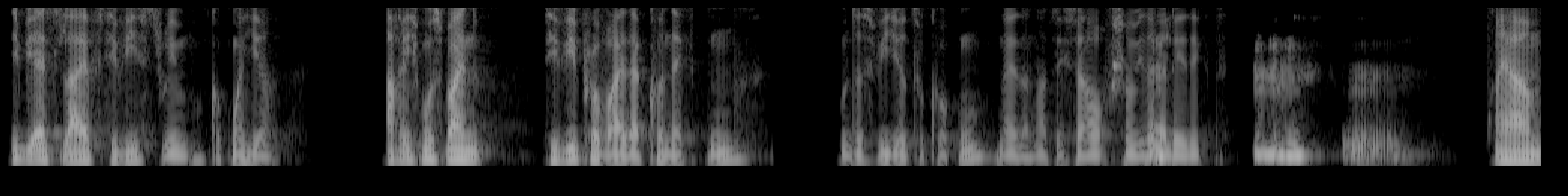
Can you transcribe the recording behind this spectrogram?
CBS Live TV-Stream. Guck mal hier. Ach, ich muss meinen TV-Provider connecten, um das Video zu gucken. Ne, dann hat sich ja auch schon wieder Hm. erledigt. Mhm. Mhm. Ja,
